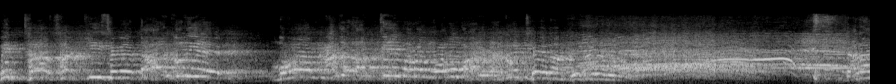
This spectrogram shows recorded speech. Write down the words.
মিথ্যা সাক্ষী হিসেবে দাঁড় করিয়ে মহান আদালতকেই বরং অবমাননা করছে যারা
